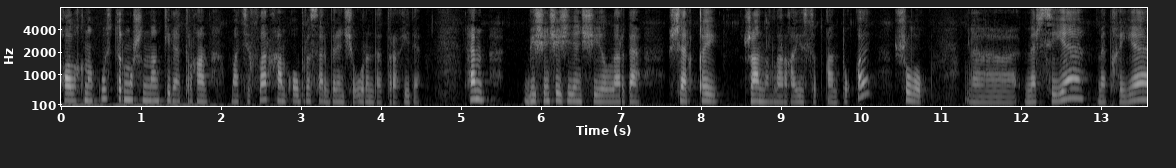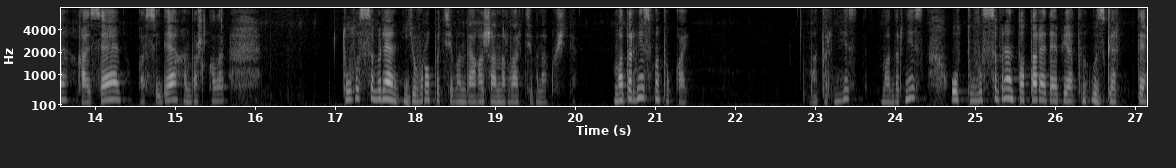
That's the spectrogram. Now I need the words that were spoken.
халыкның үз тормышыннан килә торган мотивлар һәм образлар беренче урында тора иде. Һәм бишенче җиденче елларда шәрқи жанрларга йөз тоткан тукай шул ук мәрсия мәдхия газәл касыйда һәм башкалар тулысы белән европа тибындагы жанрлар тибына күчте. Модернизмы тукай модернист модернист ул тулысы белән татар әдәбиятын үзгәртте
